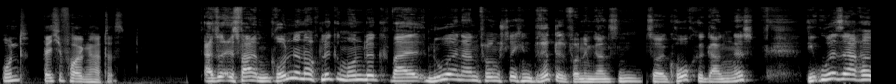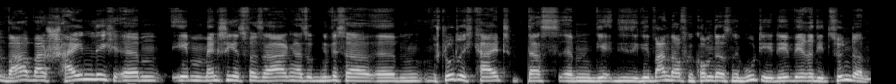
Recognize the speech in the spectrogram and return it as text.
Und welche Folgen hat es? Also es war im Grunde noch Glück im Unglück, weil nur in Anführungsstrichen ein Drittel von dem ganzen Zeug hochgegangen ist. Die Ursache war wahrscheinlich ähm, eben menschliches Versagen, also gewisser ähm, Schludrigkeit, dass ähm, die, die, die waren darauf gekommen, dass es eine gute Idee wäre, die Zünder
